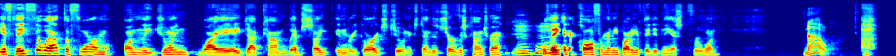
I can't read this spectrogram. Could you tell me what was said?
If they fill out the form on the joinyaa.com website in regards to an extended service contract, mm-hmm. will they get a call from anybody if they didn't ask for one? No. Ah,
